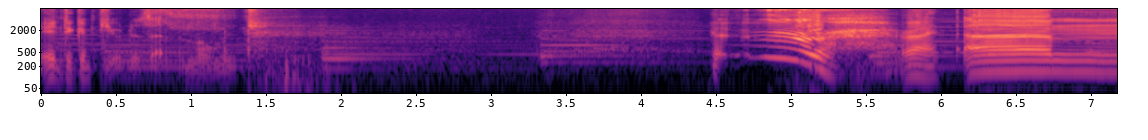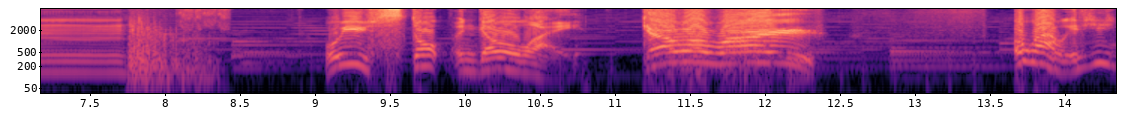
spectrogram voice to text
into computers at the moment. right, um... Will you stop and go away? Go away! Oh wow, if you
